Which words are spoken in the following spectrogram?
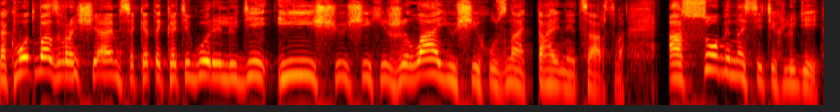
Так вот, возвращаемся к этой категории людей, ищущих и желающих узнать тайны царства. Особенность этих людей,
